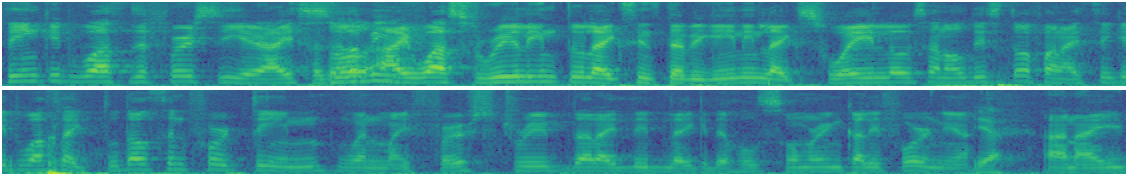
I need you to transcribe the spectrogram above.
think it was the first year I saw. I was really into like since the beginning, like Swaylocks and all this stuff. And I think it was like 2014 when my first trip that I did, like the whole summer in California. Yeah. And I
